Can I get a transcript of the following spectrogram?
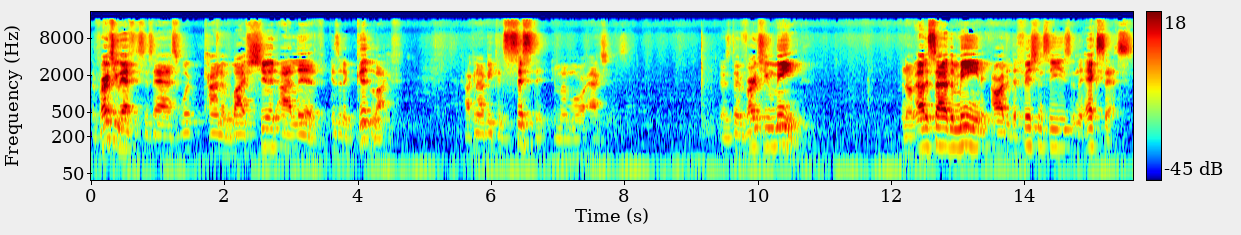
The virtue ethicist asks, What kind of life should I live? Is it a good life? How can I be consistent in my moral actions? Does the virtue mean? And on the other side of the mean are the deficiencies and the excess.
